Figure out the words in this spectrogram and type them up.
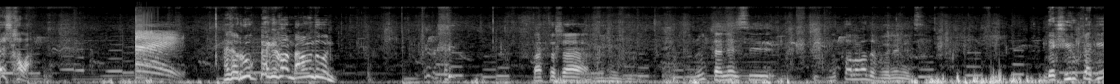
এই শালা। আচ্ছা রোগটা কি কোন? ভালো মতো কোন? ডাক্তার সাহেব আমি টানেছি বোতল আমাদের ভরে নিয়েছি দেখছি রোগটা কি?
